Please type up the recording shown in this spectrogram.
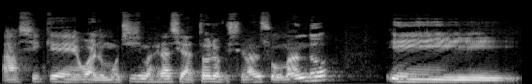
Así que bueno, muchísimas gracias a todos los que se van sumando y,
